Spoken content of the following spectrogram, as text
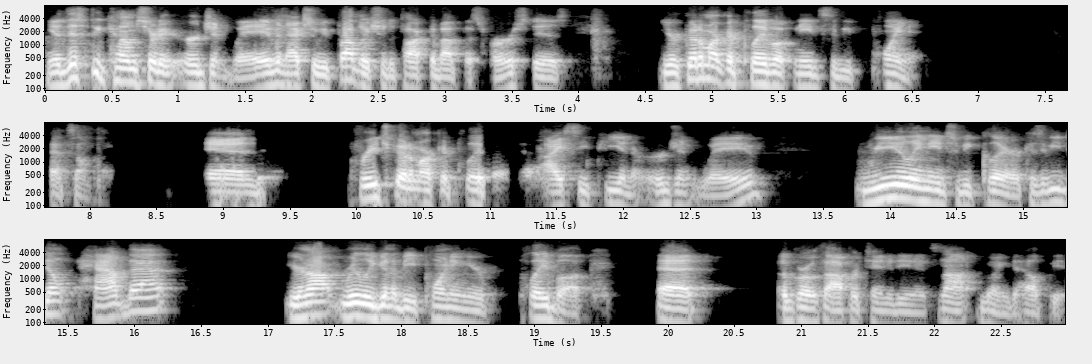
You know this becomes sort of urgent wave and actually we probably should have talked about this first is your go to market playbook needs to be pointed at something. And for each go to market playbook icp and urgent wave really needs to be clear because if you don't have that you're not really going to be pointing your playbook at a growth opportunity and it's not going to help you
